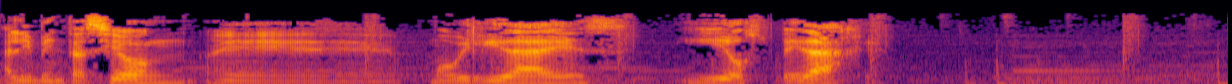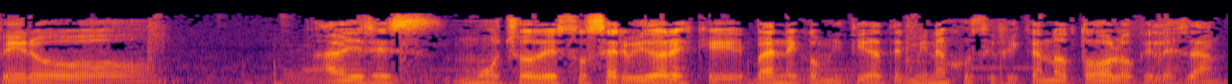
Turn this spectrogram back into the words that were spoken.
Alimentación, eh, movilidades y hospedaje. Pero a veces muchos de estos servidores que van de comitiva terminan justificando todo lo que les dan.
